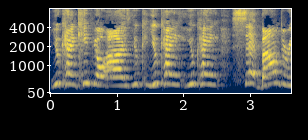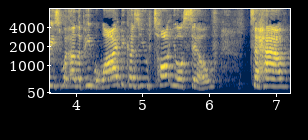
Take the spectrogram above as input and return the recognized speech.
You can't keep your eyes, you, you can't you can't set boundaries with other people. Why? Because you've taught yourself to have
